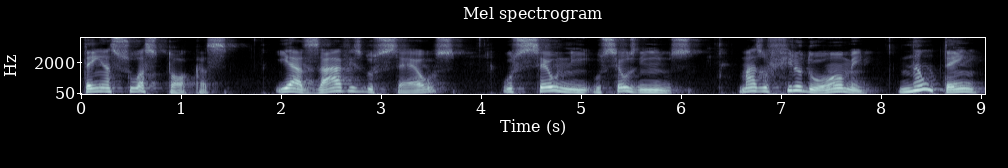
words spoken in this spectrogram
têm as suas tocas, e as aves dos céus os, seu, os seus ninhos, mas o filho do homem não tem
